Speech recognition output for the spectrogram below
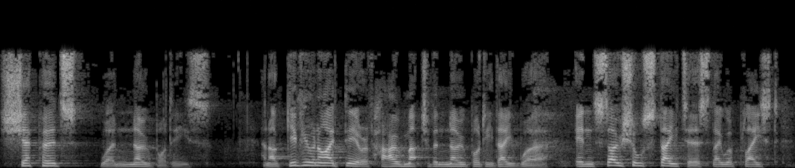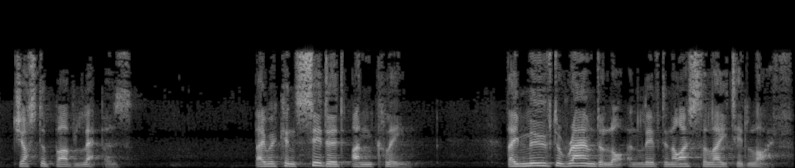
shepherds were nobodies. And I'll give you an idea of how much of a nobody they were. In social status, they were placed just above lepers. They were considered unclean. They moved around a lot and lived an isolated life.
